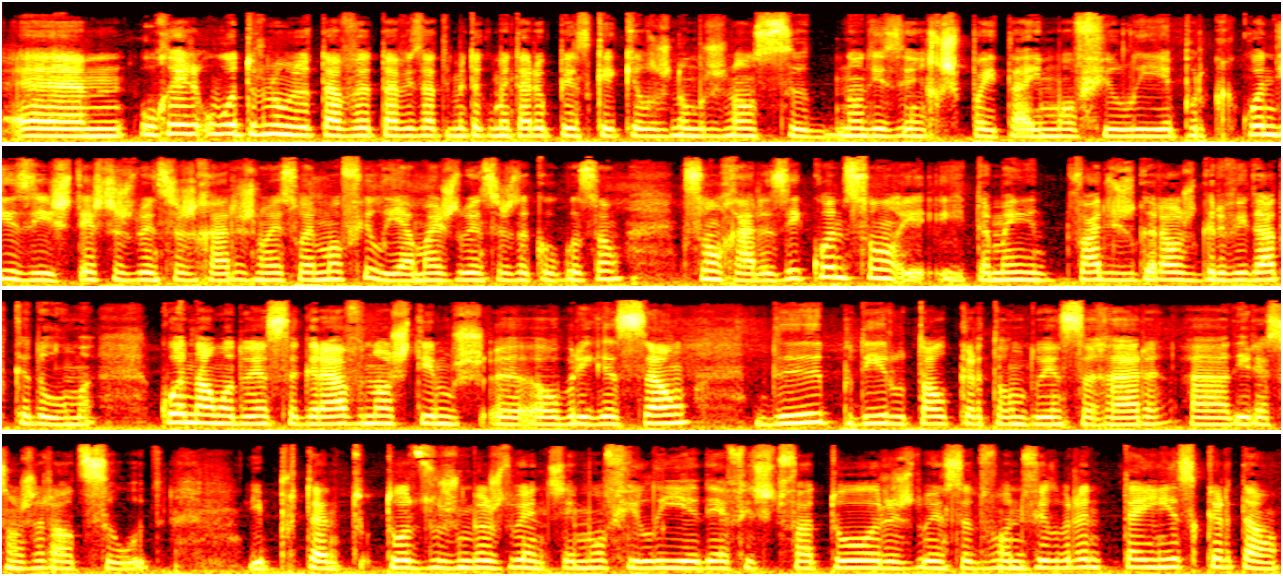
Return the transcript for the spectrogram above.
Um, o, re, o, outro número, eu estava, estava exatamente a comentar, eu penso que aqueles números não, se, não dizem respeito à hemofilia, porque quando existe estas doenças raras, não é só hemofilia, há mais doenças da coagulação que são raras, e quando são, e, e também vários graus de gravidade cada uma. Quando há uma doença grave, nós temos a, eh, a obrigação de pedir o tal cartão de doença rara à Direção-Geral de Saúde saúde. E, portanto, todos os meus doentes, hemofilia, déficit de fatores, doença de von Willebrand, têm esse cartão.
